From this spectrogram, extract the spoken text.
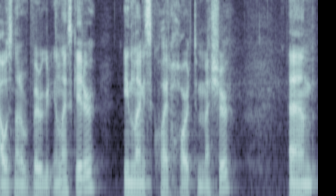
I was not a very good inline skater. Inline is quite hard to measure. And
